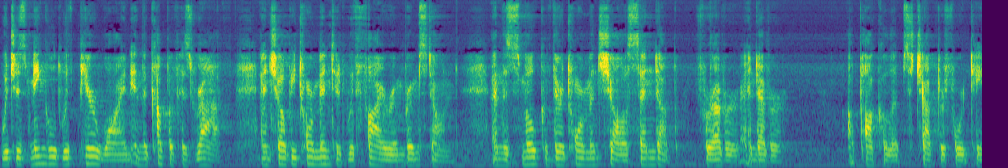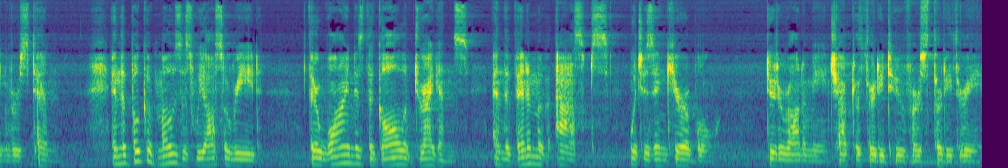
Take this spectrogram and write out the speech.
which is mingled with pure wine in the cup of his wrath and shall be tormented with fire and brimstone, and the smoke of their torments shall ascend up forever and ever. Apocalypse chapter 14, verse 10. In the book of Moses, we also read, Their wine is the gall of dragons, and the venom of asps, which is incurable. Deuteronomy chapter 32, verse 33.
